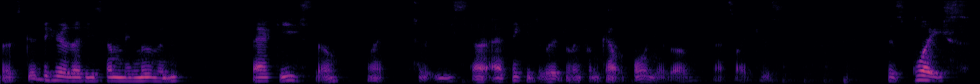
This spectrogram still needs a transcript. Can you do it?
But it's good to hear that he's going to be moving back east, though, like to the east. I, I think he's originally from California, though. That's like his his place.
